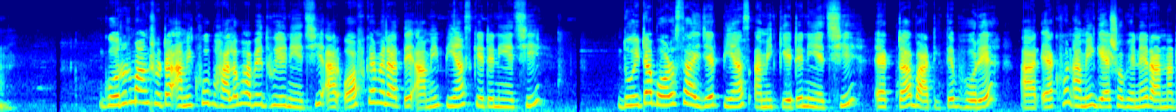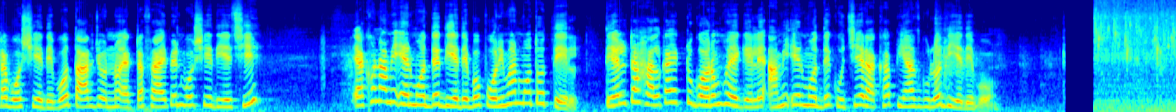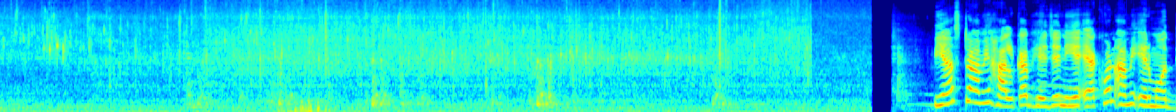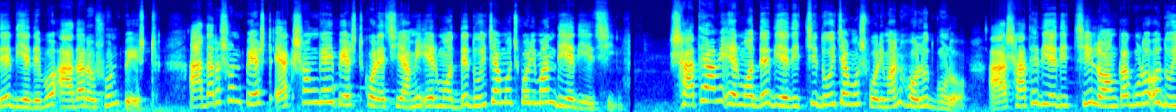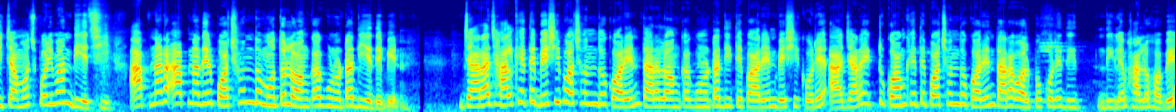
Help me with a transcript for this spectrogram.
গরুর মাংসটা আমি খুব ভালোভাবে ধুয়ে নিয়েছি আর অফ ক্যামেরাতে আমি পেঁয়াজ কেটে নিয়েছি। দুইটা বড় সাইজের পেঁয়াজ আমি কেটে নিয়েছি, একটা বাটিতে ভরে। আর এখন আমি গ্যাস ওভেনে রান্নাটা বসিয়ে দেব, তার জন্য একটা ফ্রাই প্যান বসিয়ে দিয়েছি। এখন আমি এর মধ্যে দিয়ে দেব পরিমাণ মতো তেল। তেলটা হালকা একটু গরম হয়ে গেলে আমি এর মধ্যে কুচিয়ে রাখা পেঁয়াজগুলো দিয়ে দেব। পেঁয়াজটা আমি হালকা ভেজে নিয়ে এখন আমি এর মধ্যে দিয়ে দেব আদা রসুন পেস্ট। আদা রসুন পেস্ট একসঙ্গেই পেস্ট করেছি আমি, এর মধ্যে দুই চামচ পরিমাণ দিয়ে দিয়েছি। সাথে আমি এর মধ্যে দিয়ে দিচ্ছি দুই চামচ পরিমাণ হলুদ গুঁড়ো আর সাথে দিয়ে দিচ্ছি লঙ্কা গুঁড়ো ও দুই চামচ পরিমাণ দিয়েছি। আপনারা আপনাদের পছন্দ মতো লঙ্কা গুঁড়োটা দিয়ে দেবেন। যারা ঝাল খেতে বেশি পছন্দ করেন, তারা লঙ্কা গুঁড়োটা দিতে পারেন বেশি করে। আর যারা একটু কম খেতে পছন্দ করেন, তারা অল্প করে দিলে ভালো হবে।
